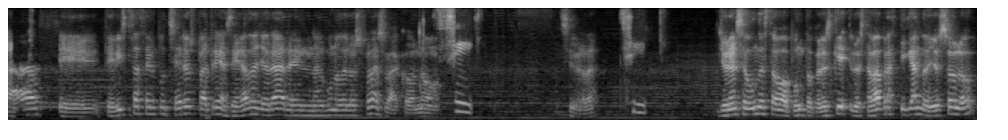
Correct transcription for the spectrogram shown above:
Ah, eh, ¿Te he visto hacer pucheros, Patria? ¿Has llegado a llorar en alguno de los flashbacks o no? Sí, Sí, ¿verdad? sí. Yo en el segundo estaba a punto, pero es que lo estaba practicando yo solo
